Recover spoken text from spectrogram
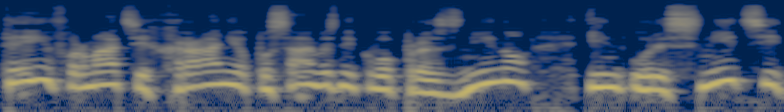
te informacije hranijo posameznikovo praznino in v resnici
